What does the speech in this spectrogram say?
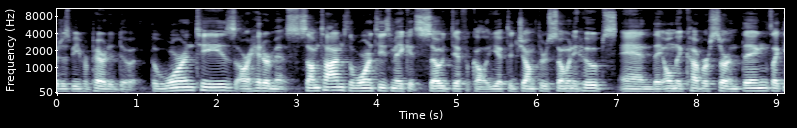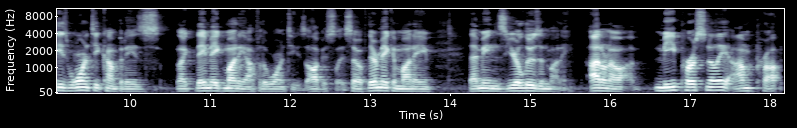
but just be prepared to do it. The warranties are hit or miss. Sometimes the warranties make it so difficult. You have to jump through so many hoops and they only cover certain things. Like these warranty companies, like they make money off of the warranties, obviously. So if they're making money, that means you're losing money. I don't know. Me personally, I'm pro.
